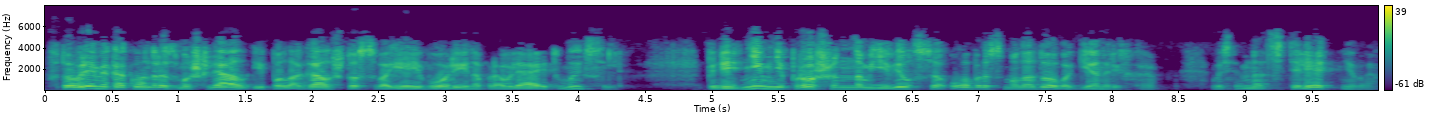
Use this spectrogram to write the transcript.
В то время как он размышлял и полагал, что своей волей направляет мысль, Перед ним непрошенным явился образ молодого Генриха, восемнадцатилетнего,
